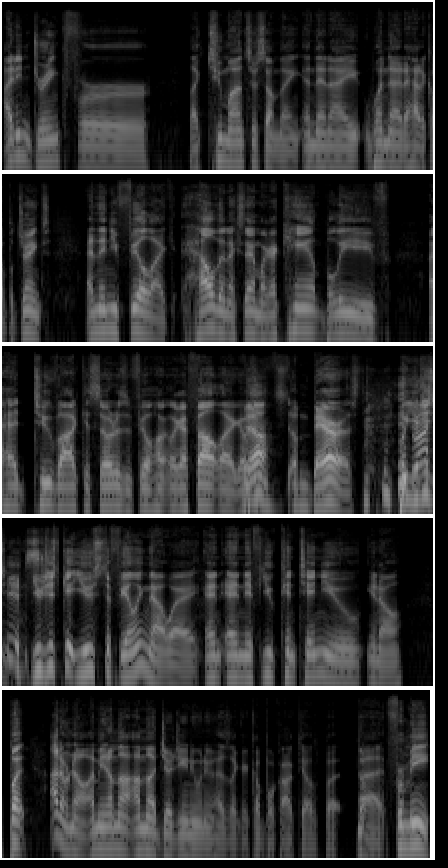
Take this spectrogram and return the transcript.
I didn't drink for like 2 months or something and then I one night I had a couple drinks and then you feel like hell the next day. I'm like I can't believe I had two vodka sodas and feel hung- like I felt like I was Yeah. embarrassed. But you Right. just you just get used to feeling that way, and and if you continue, you know. But I don't know. I mean, I'm not I'm not judging anyone who has like a couple cocktails, but No. uh, for me,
